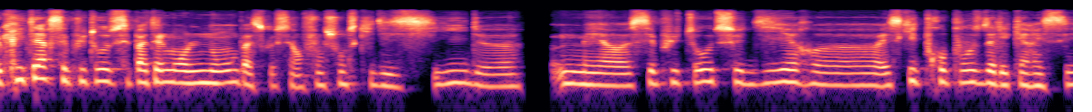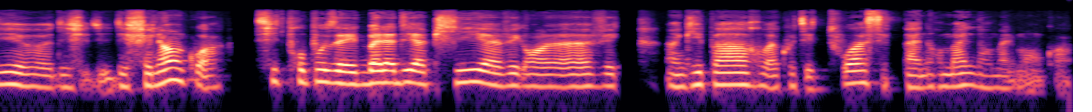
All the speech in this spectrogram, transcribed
Le critère, c'est plutôt, c'est pas tellement le nom parce que c'est en fonction de ce qu'ils décident, mais c'est plutôt de se dire, est-ce qu'ils te proposent d'aller caresser des, félins, quoi? S'ils te proposent d'aller te balader à pied avec, avec un guépard à côté de toi, c'est pas normal normalement, quoi.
